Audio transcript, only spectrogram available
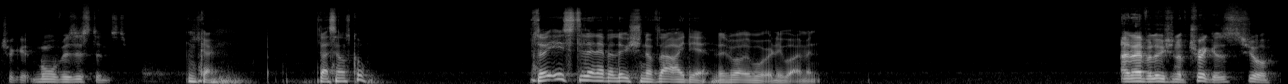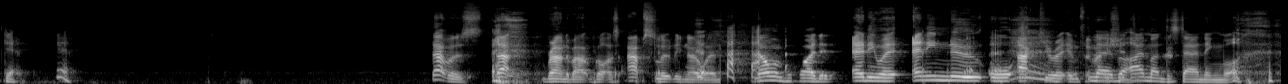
trigger, more resistance. Okay. That sounds cool. So it is still an evolution of that idea. That's what, really what I meant. An evolution of triggers, sure. Yeah. Yeah. That was that roundabout got us absolutely nowhere. No one provided anywhere any new or accurate information. No, but I'm understanding more.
